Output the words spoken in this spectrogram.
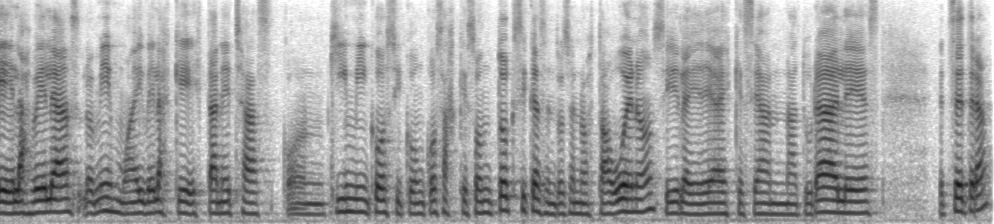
Eh, las velas, lo mismo, hay velas que están hechas con químicos y con cosas que son tóxicas, entonces no está bueno, ¿sí? la idea es que sean naturales, etcétera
